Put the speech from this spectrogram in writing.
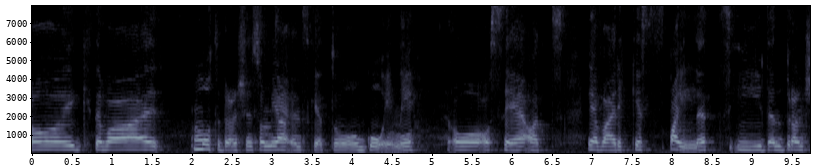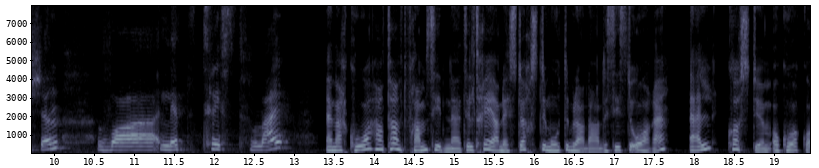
Og det var motebransjen som jeg ønsket å gå inn i. Og, og se at jeg var ikke speilet i den bransjen, var litt trist for meg. NRK har talt framsidene til tre av de største motebladene det siste året, L, Costume og KK.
